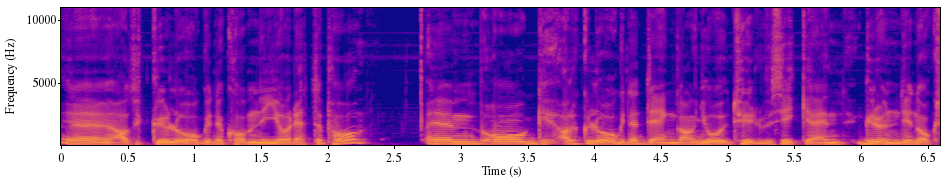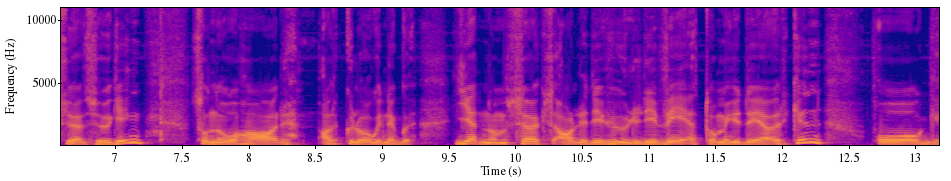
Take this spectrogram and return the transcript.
Eh, arkeologene kom ni år etterpå. Ehm, og arkeologene den gang gjorde tydeligvis ikke en grundig nok støvsuging, så nå har arkeologene gjennomsøkt alle de huler de vet om i Judeaørken, og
